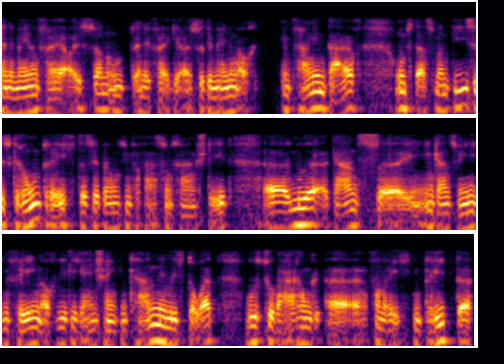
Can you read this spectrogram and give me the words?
seine Meinung frei äußern und eine frei geäußerte Meinung auch empfangen darf und dass man dieses Grundrecht, das ja bei uns im Verfassungsrang steht, äh, nur ganz äh, in ganz wenigen Fällen auch wirklich einschränken kann, nämlich dort, wo es zur Wahrung äh, von Rechten Dritter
